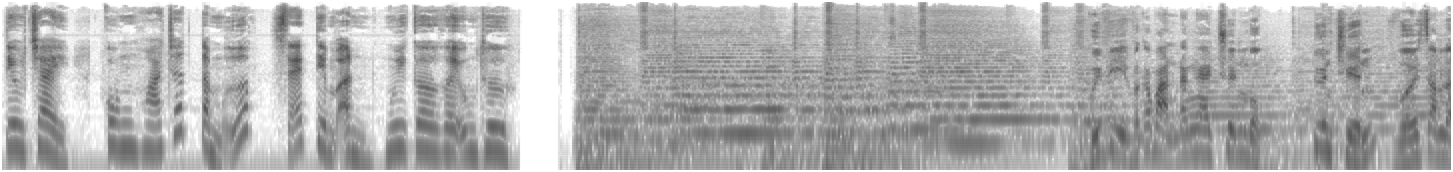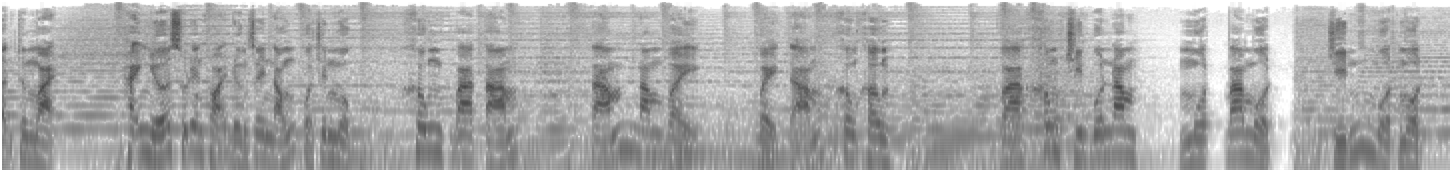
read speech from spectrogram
tiêu chảy cùng hóa chất tẩm ướp sẽ tiềm ẩn nguy cơ gây ung thư. Quý vị và các bạn đang nghe chuyên mục Tuyên chiến với gian lận thương mại. Hãy nhớ số điện thoại đường dây nóng của chuyên mục 038 857 7800 và 0945 131 911.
